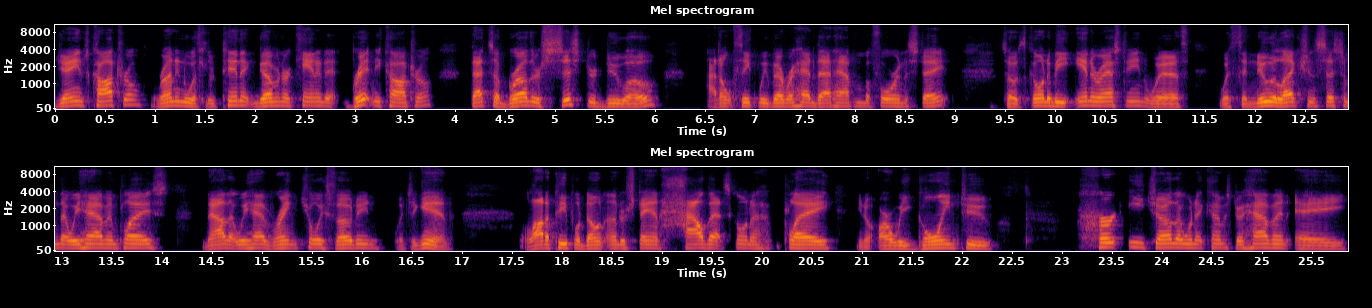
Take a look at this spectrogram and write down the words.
James Cottrell running with Lieutenant Governor candidate Brittany Cottrell. That's a brother sister duo. I don't think we've ever had that happen before in the state. So it's going to be interesting with with the new election system that we have in place. Now that we have ranked choice voting, which again, a lot of people don't understand how that's going to play. You know, are we going to hurt each other when it comes to having a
